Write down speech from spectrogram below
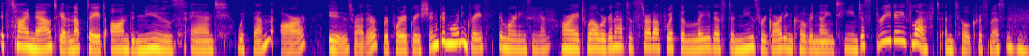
It's time now to get an update on the news, and with them are is rather reporter Grace Shin. Good morning, Grace. Good morning, Singan. All right. Well, we're going to have to start off with the latest news regarding COVID nineteen. Just three days left until Christmas. Mm-hmm.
